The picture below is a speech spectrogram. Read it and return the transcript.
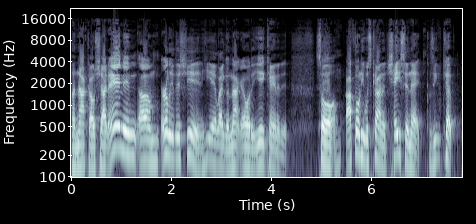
a knockout shot, and in um, earlier this year he had like a knockout of the year candidate. So I thought he was kind of chasing that because he kept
